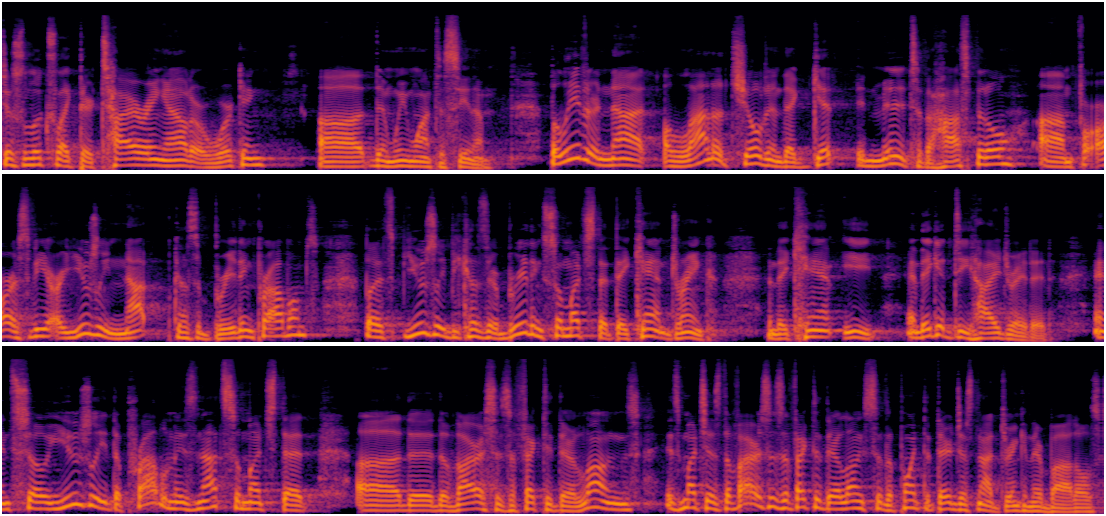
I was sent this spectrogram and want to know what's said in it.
just looks like they're tiring out or working, uh, then we want to see them. Believe it or not, a lot of children that get admitted to the hospital um, for RSV are usually not because of breathing problems, but it's usually because they're breathing so much that they can't drink and they can't eat and they get dehydrated. And so usually the problem is not so much that uh, the, the virus has affected their lungs, as much as the virus has affected their lungs to the point that they're just not drinking their bottles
